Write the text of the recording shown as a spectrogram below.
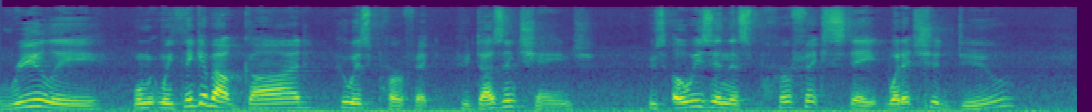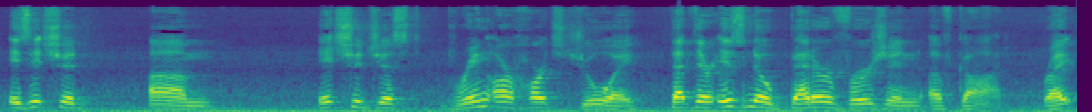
Really, when we think about God who is perfect, who doesn't change, who's always in this perfect state, what it should do is it should um, it should just bring our hearts joy that there is no better version of God, right?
